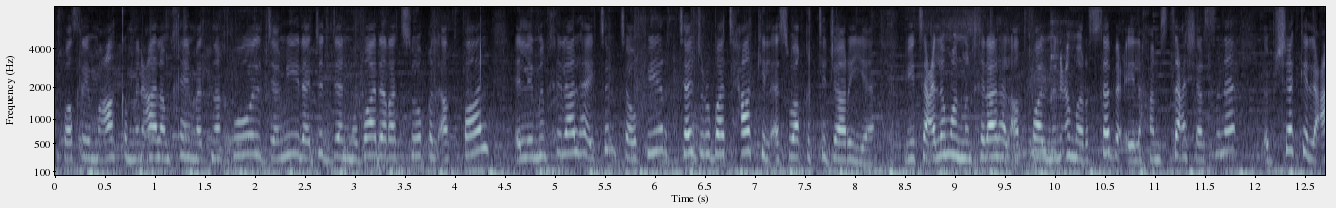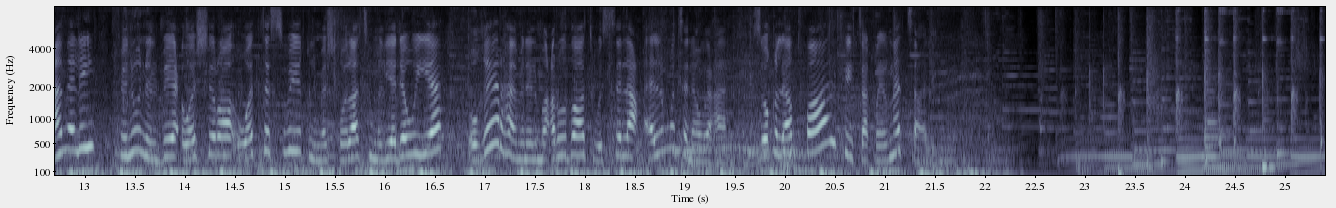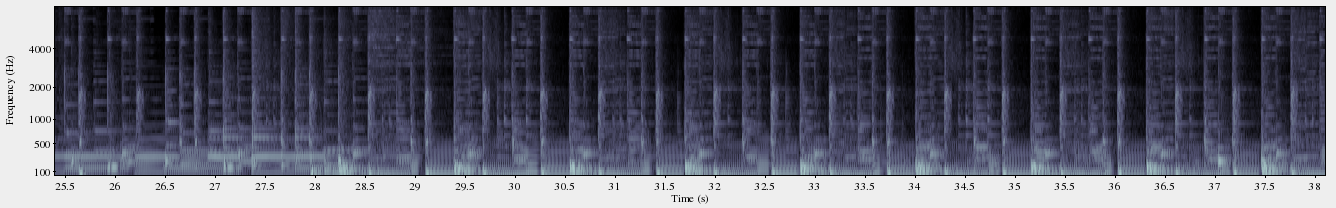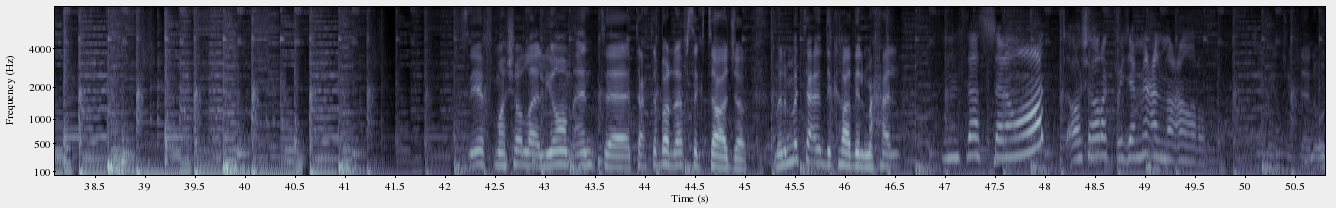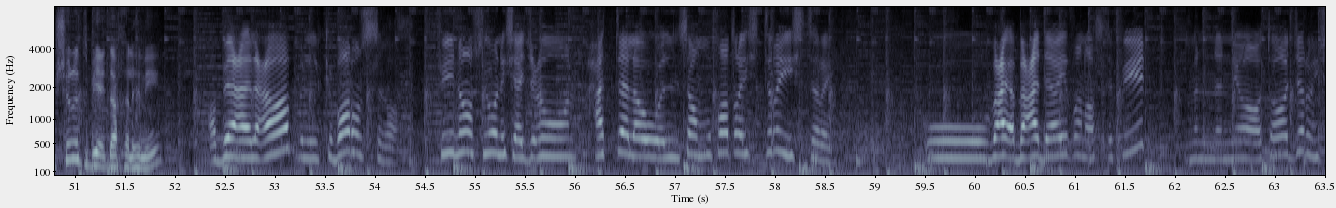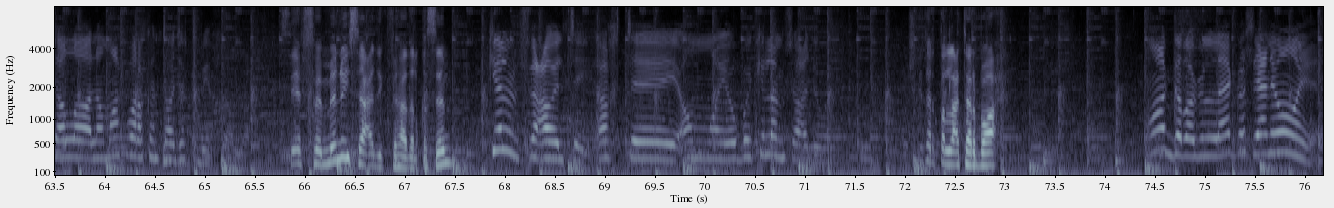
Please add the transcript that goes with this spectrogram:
متواصلين معاكم من عالم خيمة نخول. جميلة جدا مبادرة سوق الأطفال اللي من خلالها يتم توفير تجربة حاكي الأسواق التجارية. يتعلمون من خلالها الأطفال من عمر 7 إلى 15 سنة بشكل عملي فنون البيع والشراء والتسويق لمشغولاتهم اليدوية وغيرها من المعروضات والسلع المتنوعة. سوق الأطفال في تقريرنا التالي. سيف ما شاء الله اليوم أنت تعتبر نفسك تاجر. من متى عندك هذه المحل؟ من ثلاث سنوات أشارك في جميع المعارض جميل جدا. وشنو تبيع داخل هني؟ أبيع ألعاب للكبار والصغار. في ناس يجون يشجعون حتى لو الإنسان مو خاطر يشتري يشتري. وبعد أيضا أستفيد من إني تاجر وإن شاء الله لما أكبر أكون تاجر كبير. سيف منو يساعدك في هذا القسم؟ كل في عائلتي أختي أمي أبوي كلهم يساعدوني. وش كثر طلعت ارباح؟ ما أقدر أقول لك بس يعني وايد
